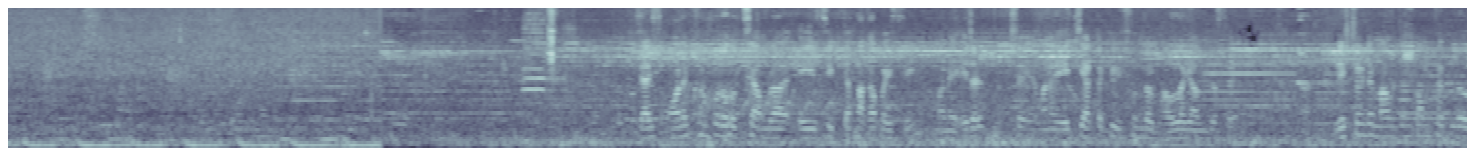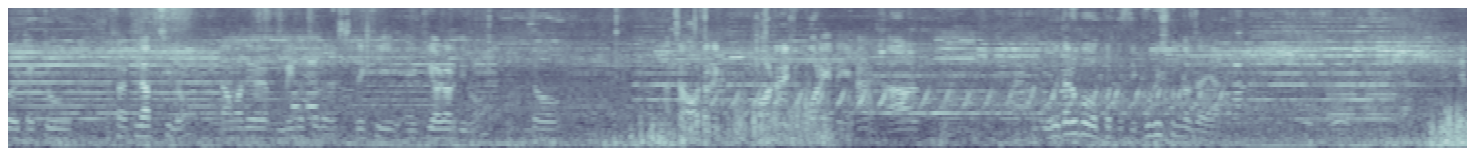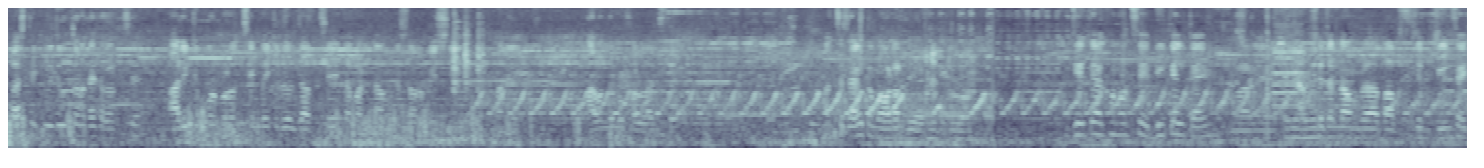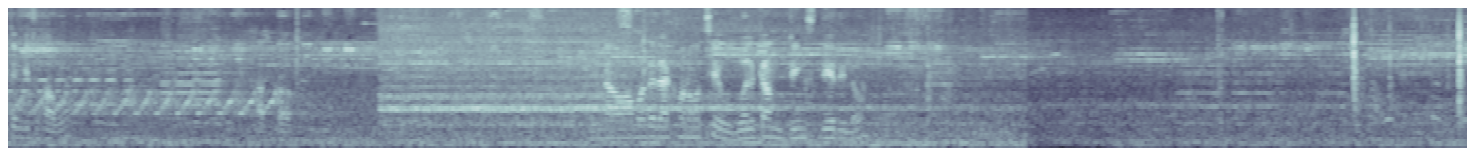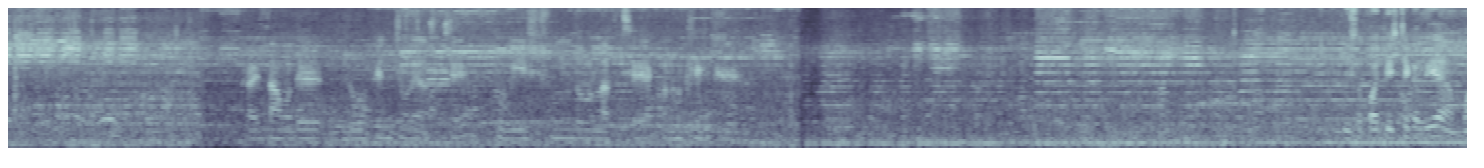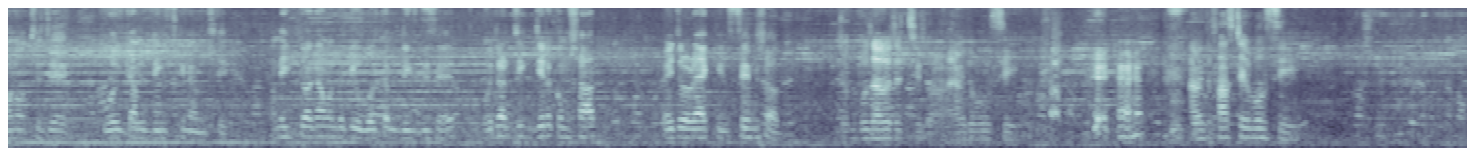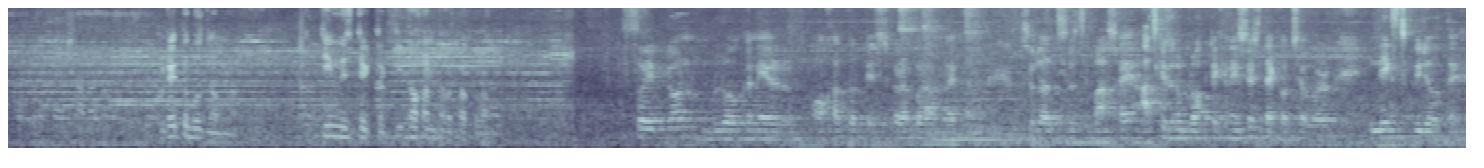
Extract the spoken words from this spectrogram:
গাইস অনেকক্ষণ পরে হচ্ছে আমরা এই সিটটা ফাঁকা পাইছি। মানে এটা হচ্ছে মানে এই চেয়ারটা খুবই সুন্দর ভালো লাগে আমার কাছে। রেস্টুরেন্টে মানুষজন কম থাকলেও এটা একটু ফিল আপ ছিল। তো আমাদের মেনু চলে দেখি কি অর্ডার দিব। তো আচ্ছা অর্ডার একটু অর্ডার একটু পরে দিই হ্যাঁ আর ওয়েদার উপভোগ করতেছি, খুবই সুন্দর জায়গা। এই পাশ থেকে ওই যে উত্তরে দেখা যাচ্ছে, আর একটু পর পর হচ্ছে মেট্রো রেল যাচ্ছে আমার কাছে আরও বেশি মানে আনন্দ লাগছে। আচ্ছা যাই হোক, আমরা অর্ডার দিয়ে যেহেতু এখন হচ্ছে বিকেল টাইম মানে জন্য আমরা ভাবছি যে ড্রিঙ্কস আইটেম কিছু খাব। না আমাদের এখন হচ্ছে ওয়েলকাম ড্রিঙ্কস দিয়ে দিল। আমাদের লোকেন চলে আসছে। খুবই সুন্দর লাগছে। এখন ওকে দুশো পঁয়ত্রিশ টাকা দিয়ে মনে হচ্ছে যে ওয়েলকাম ড্রিঙ্কস কিনে আনছি। মানে একটু আগে আমাদেরকে ওয়েলকাম ড্রিঙ্কস দিছে। ওইটার যে যেরকম স্বাদ এইটার একই সেম স্বাদ। বোঝার উচিত ছিল আমি তো বলছি। আমি তো ফার্স্ট ফার্স্টে বলছি। ওটাই তো বুঝলাম না। কি মিস্টেকটা কি ঠকান ঠকা ঠকলাম? সো এভরিওয়ান ব্লগনের অখাদ্য টেস্ট করার পর আমরা এখন চলে যাচ্ছি হচ্ছে বাসায়। আজকের জন্য ব্লগটা এখানে শেষ। দেখা হচ্ছে আবার নেক্সট ভিডিওতে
